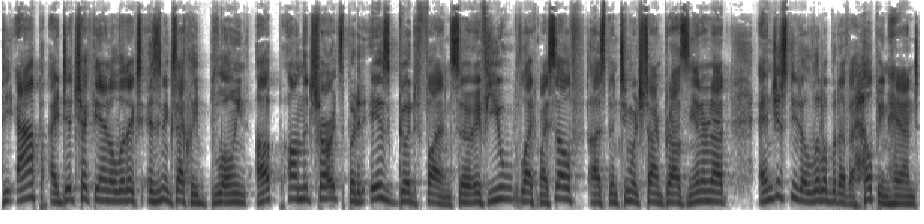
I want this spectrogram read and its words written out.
The app, I did check the analytics, isn't exactly blowing up on the charts, but it is good fun. So if you, like myself, uh, spend too much time browsing the internet and just need a little bit of a helping hand,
